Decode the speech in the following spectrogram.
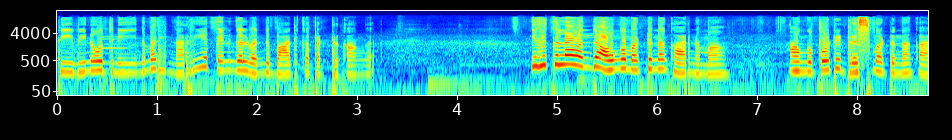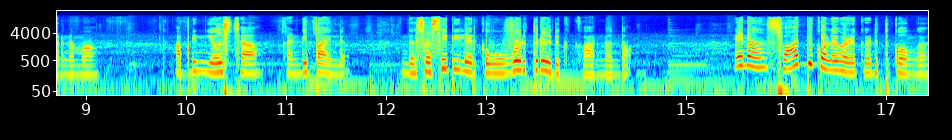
வினோதினி இந்த மாதிரி நிறைய பெண்கள் வந்து பாதிக்கப்பட்டிருக்காங்க. இதுக்கெல்லாம் வந்து அவங்க மட்டும்தான் காரணமா? அவங்க போட்ட ட்ரெஸ் மட்டும்தான் காரணமா? அப்படின்னு யோசிச்சா கண்டிப்பாக இல்லை. இந்த சொசைட்டியில் இருக்க ஒவ்வொருத்தரும் இதுக்கு காரணம்தான். ஏன்னா சுவாதி கொலை வழக்கு எடுத்துக்கோங்க.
